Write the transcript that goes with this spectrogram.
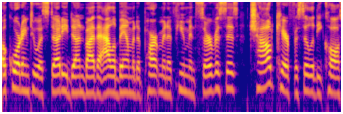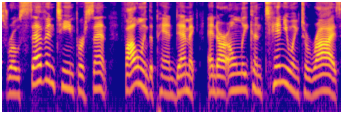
According to a study done by the Alabama Department of Human Services, child care facility costs rose 17% following the pandemic and are only continuing to rise.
